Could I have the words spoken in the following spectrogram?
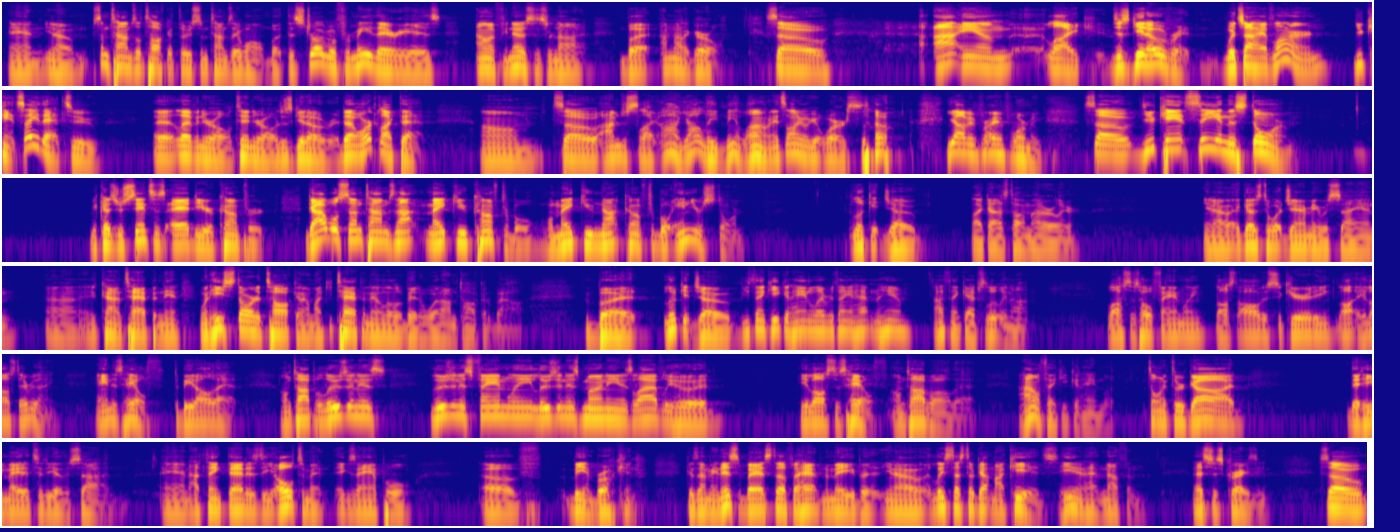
And, you know, sometimes they'll talk it through, sometimes they won't. But the struggle for me there is I don't know if you notice this or not, but I'm not a girl. So I am uh, like, just get over it, which I have learned. You can't say that to an 11 year old, 10 year old. Just get over it. It doesn't work like that. Um, so I'm just like, oh, y'all leave me alone. It's only gonna get worse. So y'all be praying for me. So you can't see in the storm because your senses add to your comfort. God will sometimes not make you comfortable, will make you not comfortable in your storm. Look at Job, like I was talking about earlier. You know, it goes to what Jeremy was saying. Uh, he's kind of tapping in. When he started talking, I'm like, you tapping in a little bit of what I'm talking about. But look at Job. You think he could handle everything that happened to him? I think absolutely not. Lost his whole family, lost all of his security, he lost everything, and his health to beat all that. On top of losing his losing his family, losing his money and his livelihood, he lost his health on top of all that. I don't think he could handle it. It's only through God that he made it to the other side. And I think that is the ultimate example of being broken. Because, I mean, it's bad stuff that happened to me, but, you know, at least I still got my kids. He didn't have nothing. That's just crazy. So,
